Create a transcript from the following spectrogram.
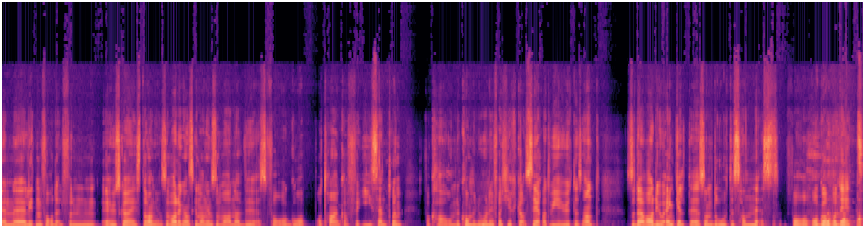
en eh, liten fordel. For jeg husker i Stavanger så var det ganske mange som var nervøse for å gå og ta en kaffe i sentrum. For hva om det kommer noen fra kirka og ser at vi er ute? sant? Så der var det jo enkelte som dro til Sandnes for å gå på date.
